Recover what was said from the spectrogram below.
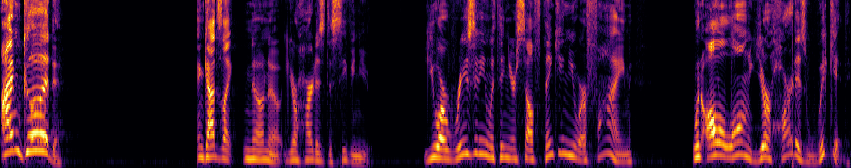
I'm good, and God's like, no, no, your heart is deceiving you. You are reasoning within yourself, thinking you are fine, when all along your heart is wicked.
